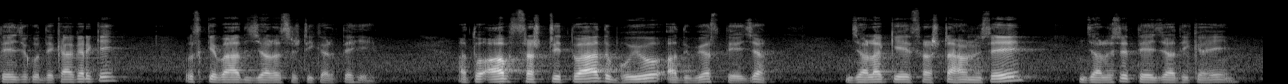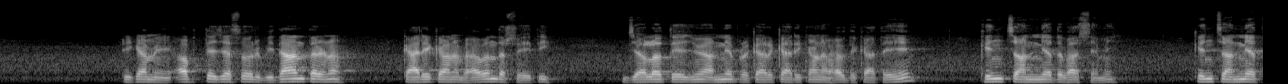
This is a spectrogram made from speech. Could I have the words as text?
तेज को देखा करके उसके बाद जल सृष्टि करते ही। अतो अब भूयो अद्व्यस तेज जल के सृष्टा होने से जल से तेज अधिक है। टीका में अब तेजस और विधांतरण कार्य कारण भाव दर्शयती। जल तेज में अन्य प्रकार कार्य कारण भाव दिखाते हैं। किंच अन्यत भाष्य में किंच अन्यत।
